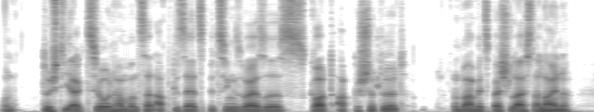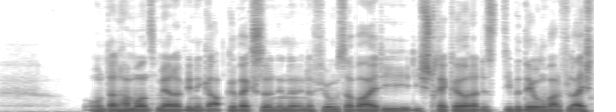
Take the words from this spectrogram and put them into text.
Und durch die Aktion haben wir uns dann abgesetzt, beziehungsweise Scott abgeschüttelt und waren mit Specialized mhm. alleine. Und dann haben wir uns mehr oder weniger abgewechselt in der, in der Führungsarbeit. Die, die Strecke oder das, die Bedingungen waren vielleicht,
